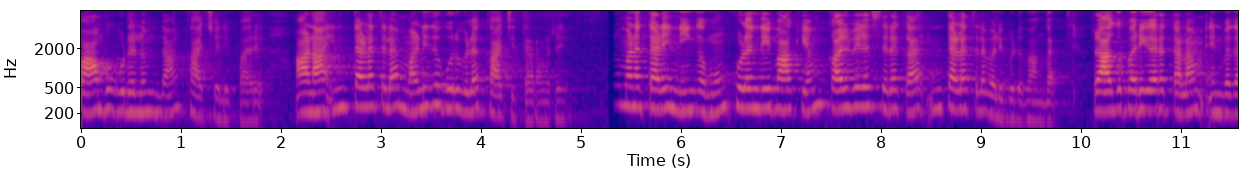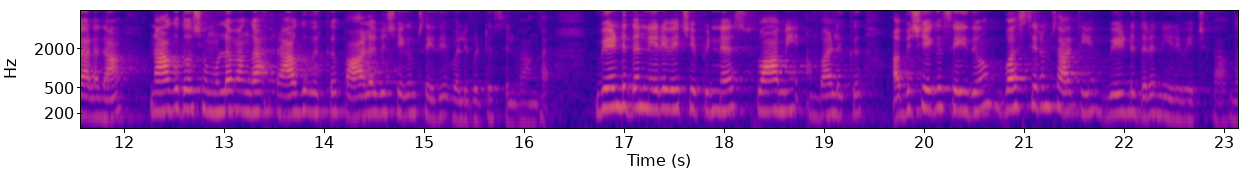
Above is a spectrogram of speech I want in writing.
பாம்பு உடலும் தான் காட்சியளிப்பார். ஆனால் இந்த தளத்தில் மனித உருவில் காட்சி தராரு. திருமணத்தடை நீங்கவும் குழந்தை பாக்கியம் கல்வியில் சிறக்க இந்த தளத்தில் வழிபடுவாங்க. ராகு பரிகார தலம் என்பதால தான் நாகதோஷம் உள்ளவங்க ராகுவிற்கு பாலாபிஷேகம் செய்து வழிபட்டு செல்வாங்க. வேண்டுதல் நிறைவேற்றிய பின்னர் சுவாமி அம்பாளுக்கு அபிஷேகம் செய்தும் வஸ்திரம் சாத்தியும் வேண்டுதலை நிறைவேற்றுவாங்க.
